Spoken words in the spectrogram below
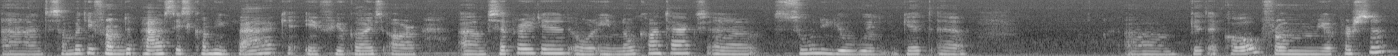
and somebody from the past is coming back. If you guys are um, separated or in no contact uh, soon you will get a um, get a call from your person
